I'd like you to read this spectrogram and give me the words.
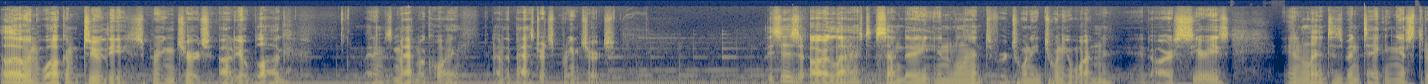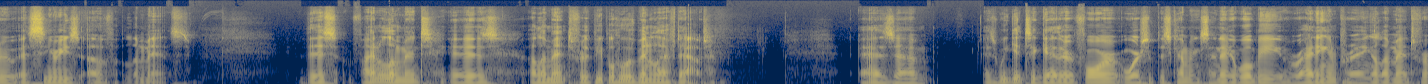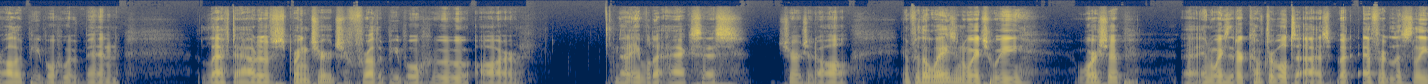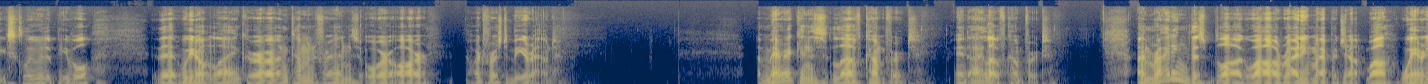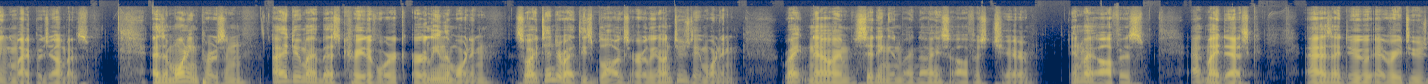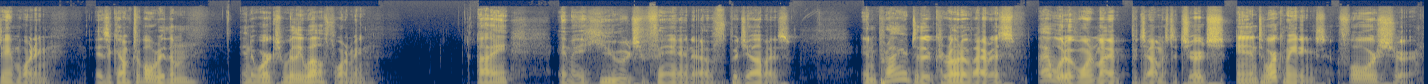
Hello and welcome to the Spring Church audio blog. My name is Matt McCoy, and I'm the pastor at Spring Church. This is our last Sunday in Lent for 2021, and our series in Lent has been taking us through a series of laments. This final lament is a lament for the people who have been left out. As um, as we get together for worship this coming Sunday, we'll be writing and praying a lament for all the people who have been left out of Spring Church, for the people who are not able to access church at all, and for the ways in which we worship uh, in ways that are comfortable to us, but effortlessly exclude the people that we don't like or are uncommon friends or are hard for us to be around. Americans love comfort, and I love comfort. I'm writing this blog while writing my pajama while wearing my pajamas. As a morning person, I do my best creative work early in the morning, so I tend to write these blogs early on Tuesday morning. Right now I'm sitting in my nice office chair in my office at my desk as I do every Tuesday morning. It's a comfortable rhythm and it works really well for me. I am a huge fan of pajamas. And prior to the coronavirus, I would have worn my pajamas to church and to work meetings, for sure.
